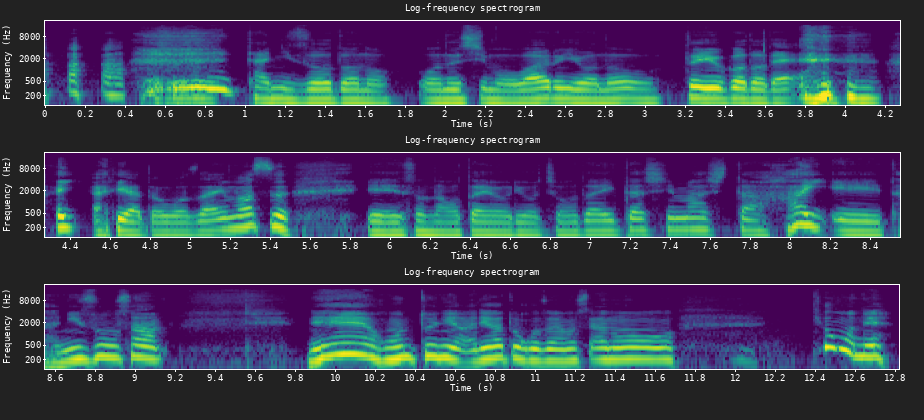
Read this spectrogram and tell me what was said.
谷蔵殿、お主も悪いよの。ということで。はい、ありがとうございます。えー、そんなお便りを頂戴いたしました。はい、えー、谷蔵さん。ねえ、本当にありがとうございます。あのー今日もね、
